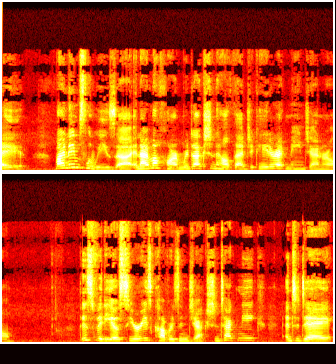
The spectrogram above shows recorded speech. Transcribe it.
Hi, my name's Louisa and I'm a harm reduction health educator at Maine General. This video series covers injection technique and today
